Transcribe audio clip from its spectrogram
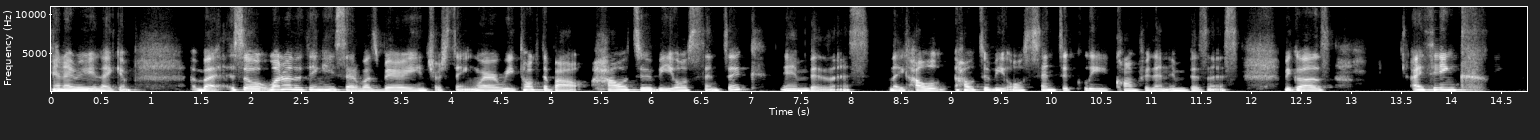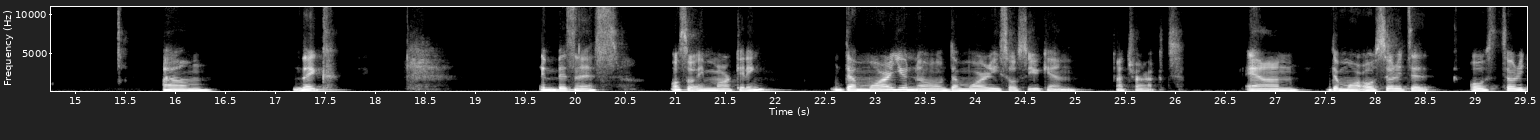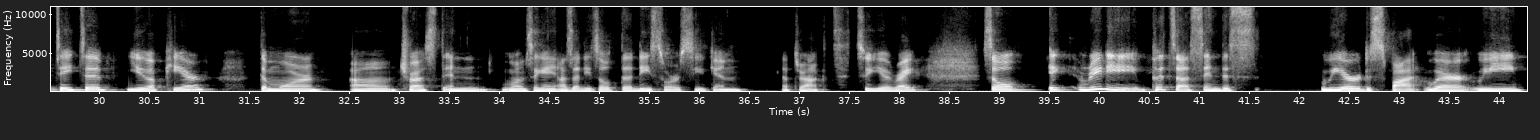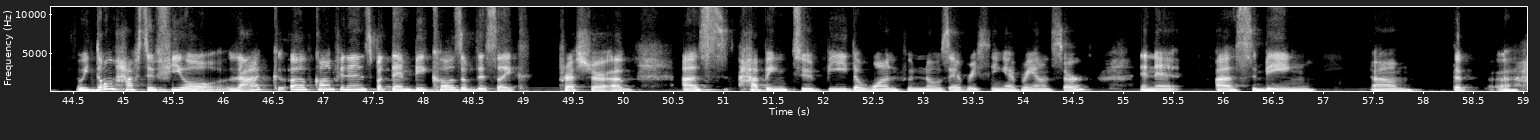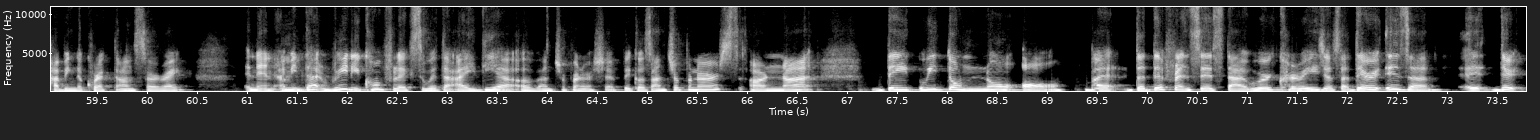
and i really like him. But so one of the things he said was very interesting where we talked about how to be authentic in business. Like how how to be authentically confident in business. Because i think um like in business also in marketing the more you know the more resources you can attract and the more authoritative, authoritative you appear, the more uh, trust and once again, as a result, the resource you can attract to you, right? So it really puts us in this weird spot where we we don't have to feel lack of confidence, but then because of this like pressure of us having to be the one who knows everything, every answer, and then us being um, the uh, having the correct answer, right? And then, I mean, mm-hmm. that really conflicts with the idea of entrepreneurship because entrepreneurs are not, they, we don't know all, but the difference is that we're courageous, that there is a, it, there,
